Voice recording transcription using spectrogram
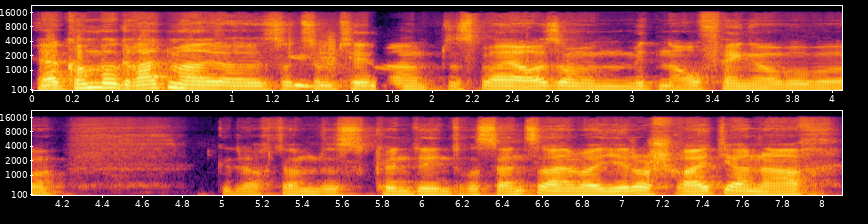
Ja, kommen wir gerade mal äh, so zum Thema. Das war ja auch so mit einem Aufhänger, wo wir gedacht haben, das könnte interessant sein, weil jeder schreit ja nach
